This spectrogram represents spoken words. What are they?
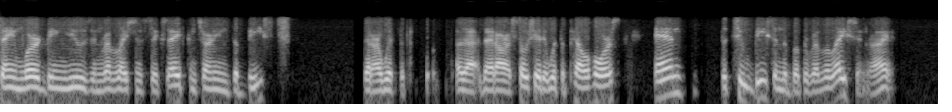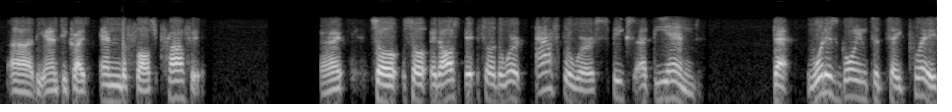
same word being used in Revelation 6 8 concerning the beasts that are with the uh, that are associated with the pale horse and the two beasts in the book of Revelation, right? Uh, the Antichrist and the false prophet. All right. So so it also it, so the word afterwards speaks at the end that what is going to take place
